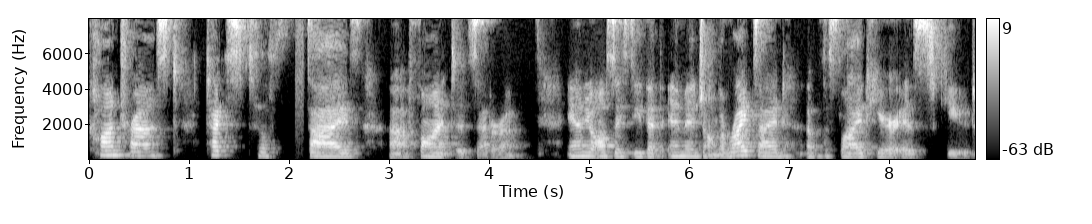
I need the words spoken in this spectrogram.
contrast, text size, uh, font, etc. And you'll also see that the image on the right side of the slide here is skewed.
